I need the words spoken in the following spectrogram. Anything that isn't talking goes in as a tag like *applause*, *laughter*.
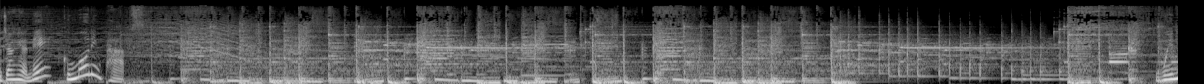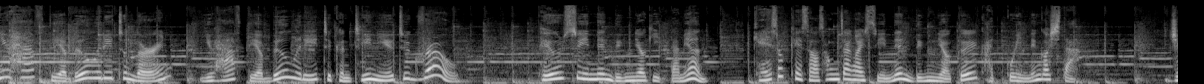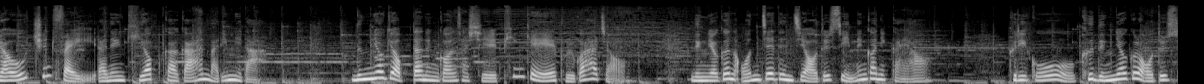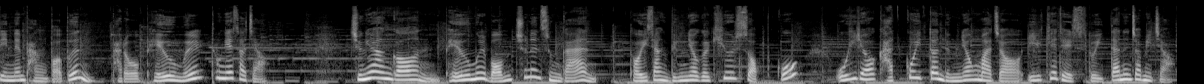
조정현의 Good Morning Pops. When you have the ability to learn, you have the ability to continue to grow. 배울 수 있는 능력이 있다면 계속해서 성장할 수 있는 능력을 갖고 있는 것이다. 조우 춘페이라는 기업가가 한 말입니다. 능력이 없다는 건 사실 핑계에 불과하죠. 능력은 언제든지 얻을 수 있는 거니까요. 그리고 그 능력을 얻을 수 있는 방법은 바로 배움을 통해서죠. 중요한 건 배움을 멈추는 순간 더 이상 능력을 키울 수 없고 오히려 갖고 있던 능력마저 잃게 될 수도 있다는 점이죠.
